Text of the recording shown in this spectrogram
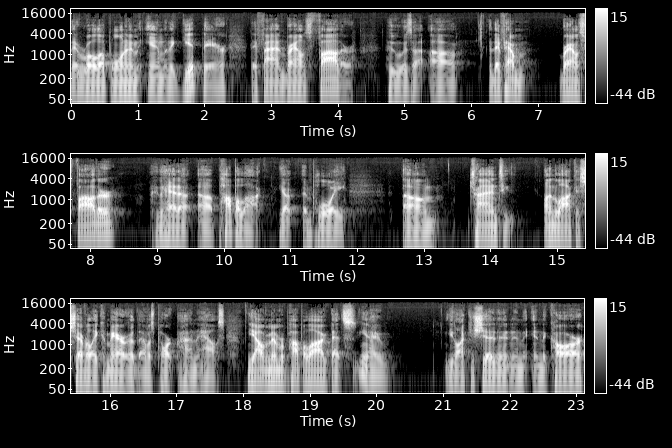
they roll up on him, and when they get there, they find Brown's father, who was a, a they found Brown's father, who had a, a Pop-A-Lock employee, um, trying to unlock a Chevrolet Camaro that was parked behind the house. Y'all remember Pop-A-Lock? That's you know, you lock your shit in in the, in the car.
